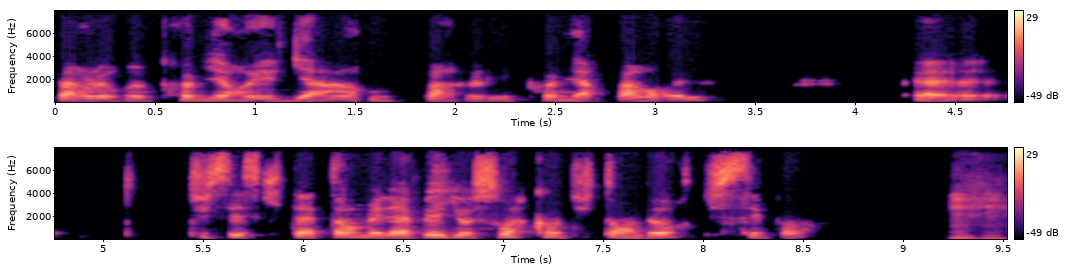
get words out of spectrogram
par le premier regard ou par les premières paroles, euh, tu sais ce qui t'attend, mais la veille au soir, quand tu t'endors, tu sais pas. Mm-hmm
